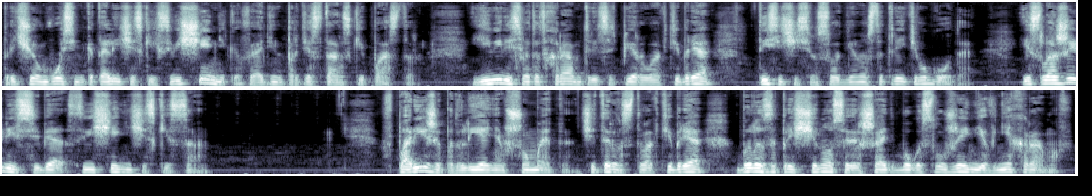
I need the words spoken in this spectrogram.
причем восемь католических священников и один протестантский пастор явились в этот храм 31 октября 1793 года и сложили из себя священнический сан. В Париже под влиянием Шумета 14 октября было запрещено совершать богослужение вне храмов,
